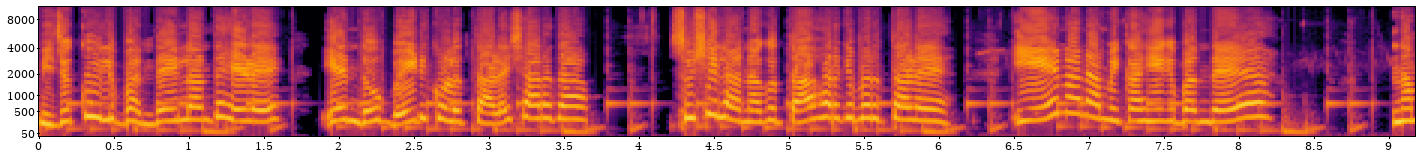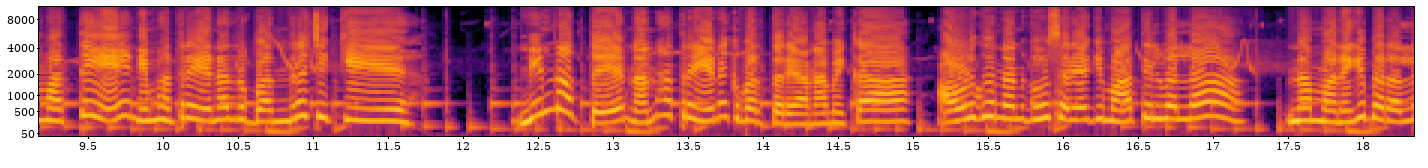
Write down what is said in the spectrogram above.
ನಿಜಕ್ಕೂ ಇಲ್ಲಿ ಬಂದೇ ಇಲ್ಲ ಅಂತ ಹೇಳೆ ಎಂದು ಬೇಡಿಕೊಳ್ಳುತ್ತಾಳೆ ಶಾರದಾ. ಸುಶೀಲ ನಗುತ್ತಾ ಹೊರಗೆ ಬರುತ್ತಾಳೆ. ಏನ ಅನಾಮಿಕ ಹೀಗೆ ಬಂದೆ? ನಮ್ಮ ಅತ್ತೆ ನಿಮ್ಮ ಹತ್ರ ಏನಾದರೂ ಬಂದ್ರೆ ಚಿಕ್ಕಿ. ನಿನ್ನ ಅತ್ತೆ ನನ್ನ ಹತ್ರ ಏನಕ್ಕೆ ಬರ್ತಾರೆ ಅನಾಮಿಕಾ? ಅವಳಿಗೂ ನನಗೂ ಸರಿಯಾಗಿ ಮಾತಿಲ್ವಲ್ಲ? ನಮ್ಮ ಮನೆಗೆ ಬರಲ್ಲ?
